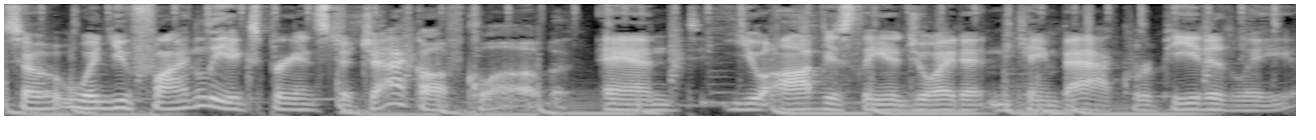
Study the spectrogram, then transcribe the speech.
So when you finally experienced a jack off club and you obviously enjoyed it and came back repeatedly,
